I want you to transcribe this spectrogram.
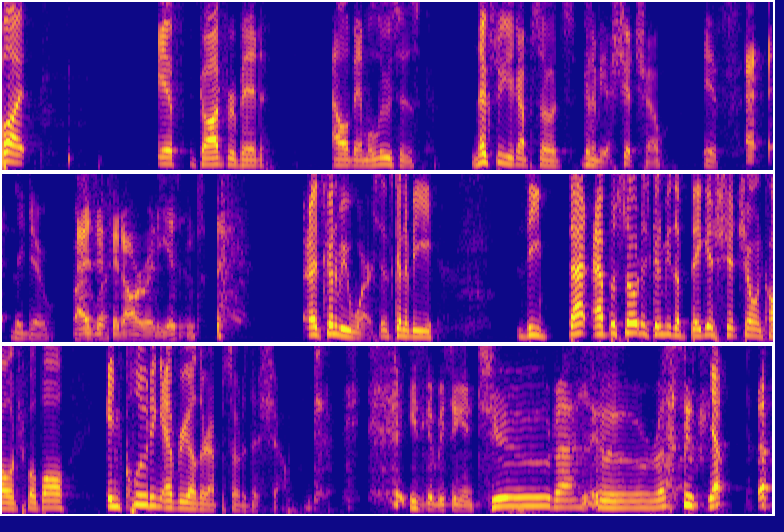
But if God forbid Alabama loses, next week episode's going to be a shit show if they do. As the if it already isn't. it's going to be worse. It's going to be the that episode is going to be the biggest shit show in college football, including every other episode of this show. He's gonna be singing "Choo-ra-loo-ra-loo-ra." Yep.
